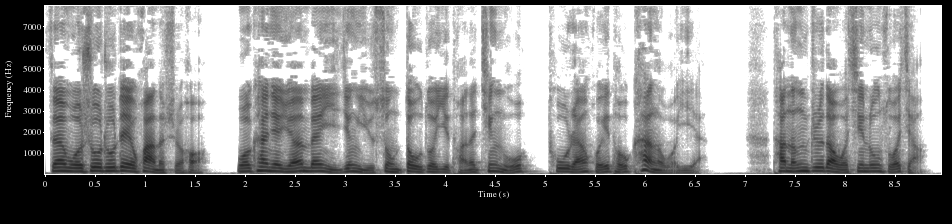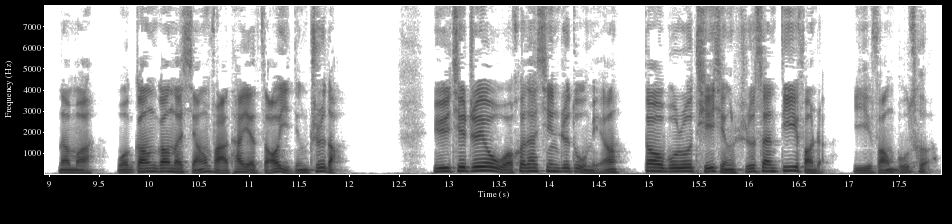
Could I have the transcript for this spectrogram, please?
在我说出这话的时候，我看见原本已经与宋斗作一团的青奴突然回头看了我一眼。他能知道我心中所想，那么我刚刚的想法他也早已经知道。与其只有我和他心知肚明。倒不如提醒十三提防着，以防不测。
